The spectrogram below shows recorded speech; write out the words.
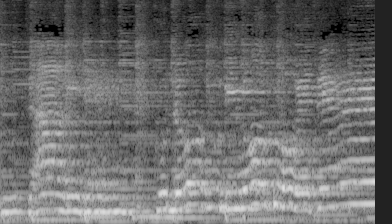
二人でこの海を越えて。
